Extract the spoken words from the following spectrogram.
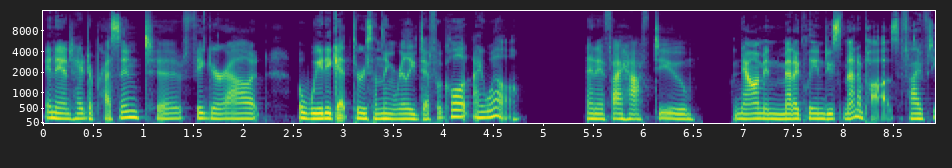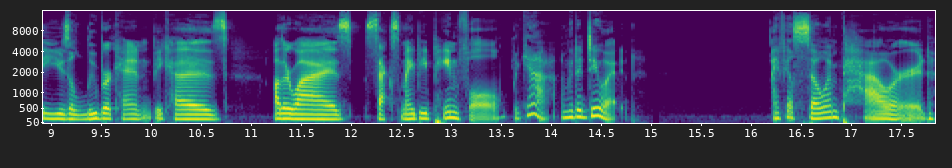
an antidepressant to figure out a way to get through something really difficult, I will. And if I have to, now I'm in medically induced menopause, if I have to use a lubricant because otherwise sex might be painful, like, yeah, I'm going to do it. I feel so empowered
